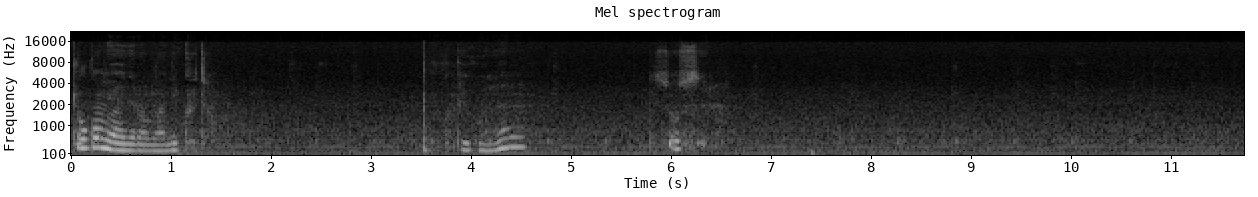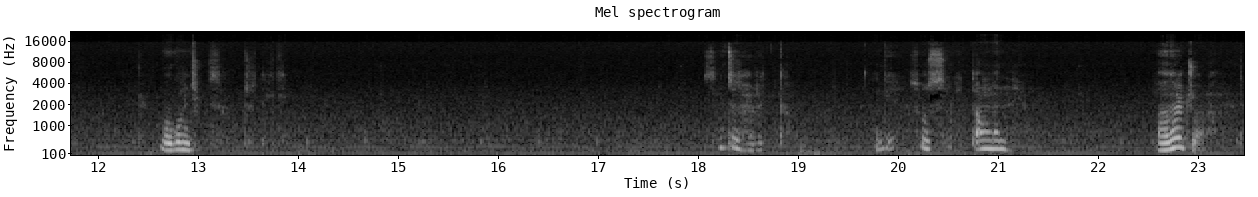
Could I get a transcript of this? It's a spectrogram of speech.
조금이 아니라 많이 크죠. 그리고는 소스를 먹음직스럽죠, 되게. 진짜 잘했다. 이게 소스가 딱 맞네요. 많을 줄 알았는데.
